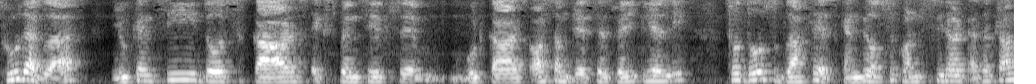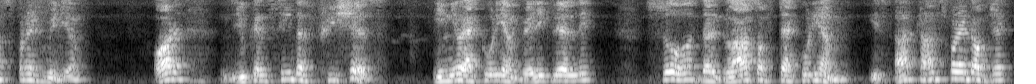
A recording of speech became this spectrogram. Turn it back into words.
through the glass, you can see those cars, expensive, say, good cars or some dresses very clearly. So those glasses can be also considered as a transparent medium. Or you can see the fishes in your aquarium very clearly. So the glass of the aquarium is a transparent object.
